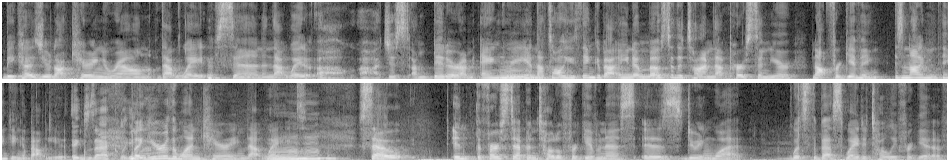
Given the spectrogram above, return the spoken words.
because you're not carrying around that weight of sin and that weight of oh, oh I just I'm bitter, I'm angry, and mm-hmm. that's all you think about. And you know, most of the time that person you're not forgiving is not even thinking about you. exactly. But you're the one carrying that weight. Mm-hmm. So in the first step in total forgiveness is doing what? What's the best way to totally forgive?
